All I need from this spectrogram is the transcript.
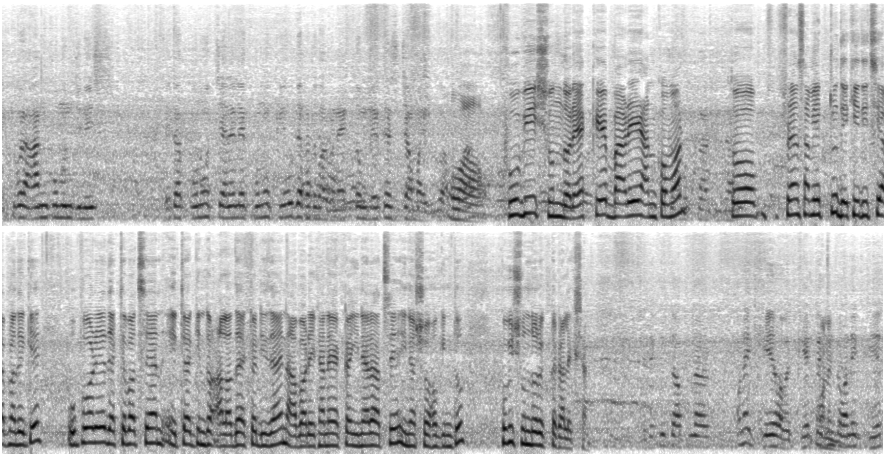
একেবারে আনকমন জিনিস। এটা কোনো চ্যানেলে কোনো কেউ দেখাতে পারবে না একদম লেটেস্ট জামা এগুলো। ওয়াও খুবই সুন্দর একেবারে আনকমন তো ফ্রেন্ডস আমি একটু দেখিয়ে দিচ্ছি আপনাদেরকে। উপরে দেখতে পাচ্ছেন এটা কিন্তু আলাদা একটা ডিজাইন আবার এখানে একটা ইনার আছে ইনার সহ কিন্তু খুবই সুন্দর একটা কালেকশন এটা কিন্তু আপনার অনেক ঘের হবে ঘেরটা। কিন্তু অনেক ঘের।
